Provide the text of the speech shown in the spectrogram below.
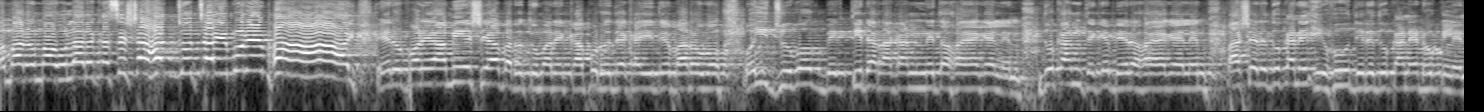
আমার মাওলার কাছে সাহায্য চাইব রে ভাই এরপরে আমি এসে আবার তোমারে কাপড় দেখাইতে পারব। ওই যুবক ব্যক্তিটা রাগান্বিত হয়ে গেলেন, দোকান থেকে বের হয়ে গেলেন, পাশের দোকানে ইহুদির দোকানে ঢুকলেন।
